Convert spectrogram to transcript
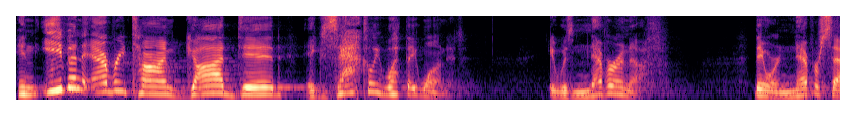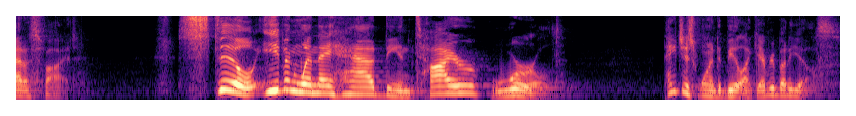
And even every time God did exactly what they wanted, it was never enough. They were never satisfied. Still, even when they had the entire world, they just wanted to be like everybody else.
